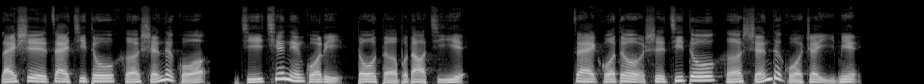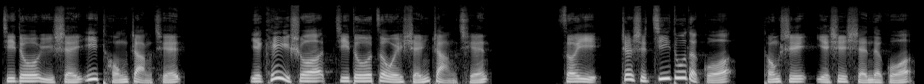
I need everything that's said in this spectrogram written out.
来世在基督和神的国。及千年国里都得不到基业，在国度是基督和神的国这一面，基督与神一同掌权，也可以说基督作为神掌权，所以这是基督的国，同时也是神的国。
